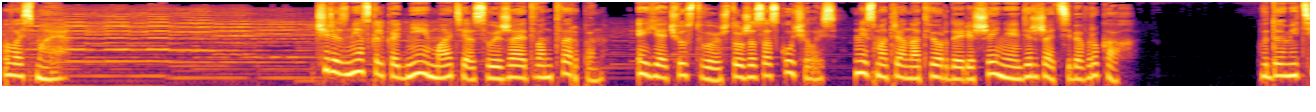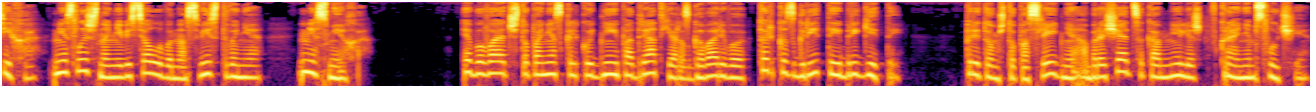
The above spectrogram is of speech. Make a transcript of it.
восьмая Через несколько дней Матиас уезжает в Антверпен, и я чувствую, что уже соскучилась, несмотря на твердое решение держать себя в руках. В доме тихо, не слышно ни веселого насвистывания, ни смеха. И бывает, что по несколько дней подряд я разговариваю только с Гриттой и Бригиттой, при том, что последняя обращается ко мне лишь в крайнем случае.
